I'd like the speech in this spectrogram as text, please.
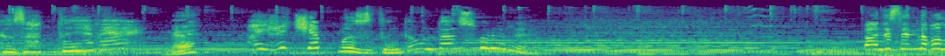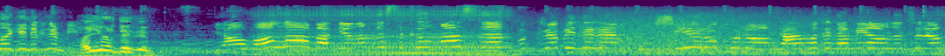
Kız attın ya be. Ne? Hayır hiç yapmazdın da ondan sorarım. Ben de seninle balığa gelebilir miyim? Hayır dedim. Ya vallahi bak yanımda sıkılmazsın. Fıkra şiir okurum, termodinamiği anlatırım.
